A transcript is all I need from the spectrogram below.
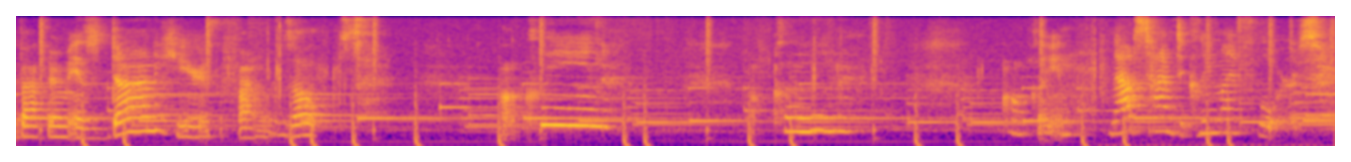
The bathroom is done. Here's the final results. All clean. All clean. All clean. Now it's time to clean my floors.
